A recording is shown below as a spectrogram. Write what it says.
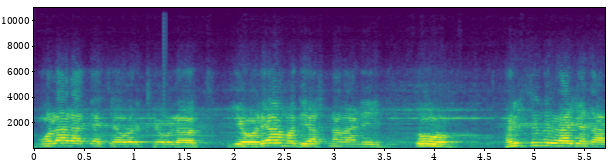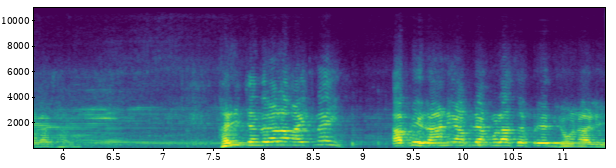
मुलाला त्याच्यावर ठेवलं. एवढ्यामध्ये असणार आणि तो हरिश्चंद्र राजा जागा झाला. हरिश्चंद्राला माहीत नाही. आपली राणी आपल्या मुलाचं प्रेत घेऊन आली.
